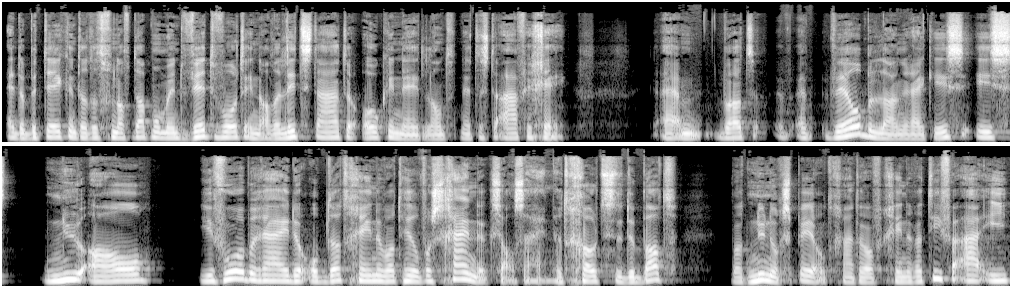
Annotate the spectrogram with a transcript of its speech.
En dat betekent dat het vanaf dat moment wet wordt in alle lidstaten, ook in Nederland, net als de AVG. Ehm, wat wel belangrijk is, is nu al je voorbereiden op datgene wat heel waarschijnlijk zal zijn. Het grootste debat wat nu nog speelt gaat over generatieve AI.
